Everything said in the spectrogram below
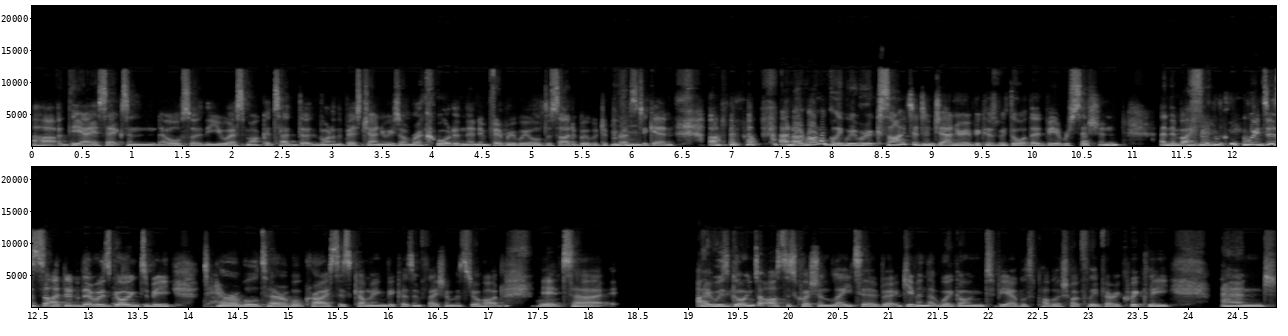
uh, the ASX and also the US markets had the, one of the best Januaries on record. And then in February, we all decided we were depressed mm-hmm. again. Uh, and ironically, we were excited in January because we thought there'd be a recession. And then by mm-hmm. February, we decided there was going to be terrible, terrible crisis coming because inflation was still hot. Right. It, uh, I was going to ask this question later, but given that we're going to be able to publish hopefully very quickly and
